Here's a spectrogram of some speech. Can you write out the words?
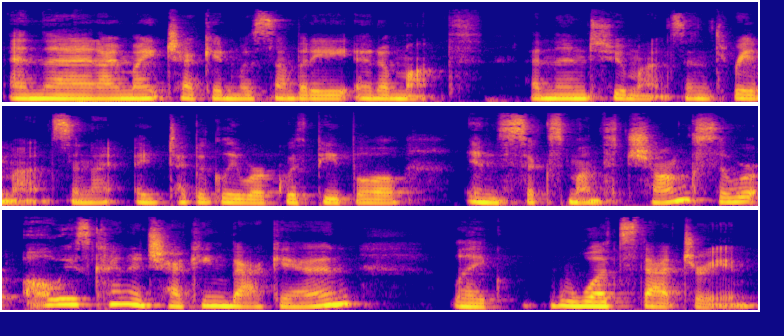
And then I might check in with somebody in a month, and then two months, and three months. And I, I typically work with people in six month chunks. So we're always kind of checking back in. Like, what's that dream?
